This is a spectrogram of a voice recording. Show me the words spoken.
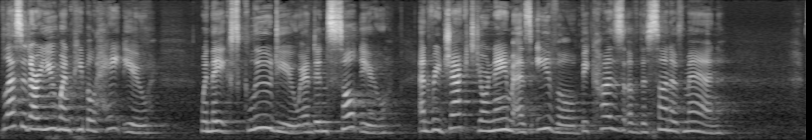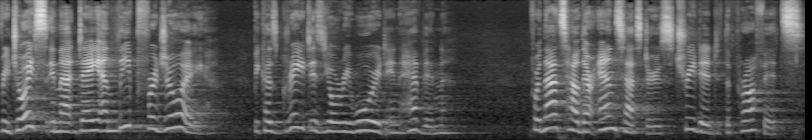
Blessed are you when people hate you, when they exclude you and insult you, and reject your name as evil because of the Son of Man. Rejoice in that day and leap for joy, because great is your reward in heaven. For that's how their ancestors treated the prophets.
